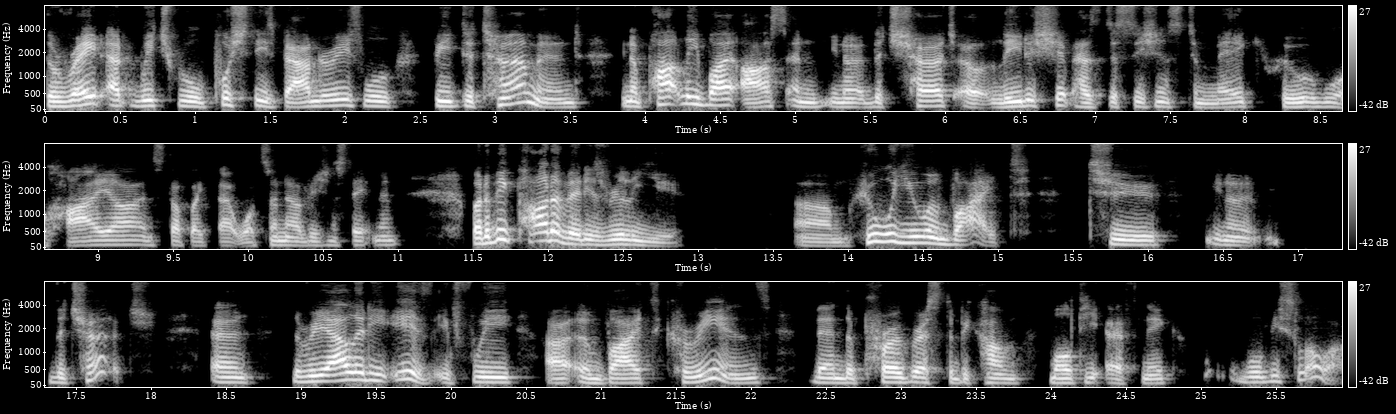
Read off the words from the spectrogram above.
The rate at which we'll push these boundaries will be determined, you know, partly by us and, you know, the church uh, leadership has decisions to make, who will hire and stuff like that, what's on our vision statement. But a big part of it is really you. Um, who will you invite to, you know, the church? And the reality is, if we uh, invite Koreans, then the progress to become multi-ethnic will be slower.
